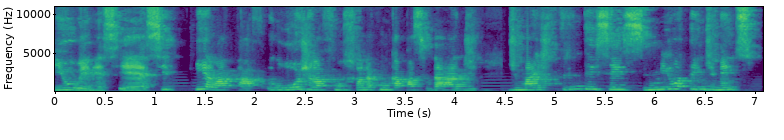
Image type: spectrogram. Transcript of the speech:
e o INSS, e ela tá, hoje ela funciona com capacidade de mais de 36 mil atendimentos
